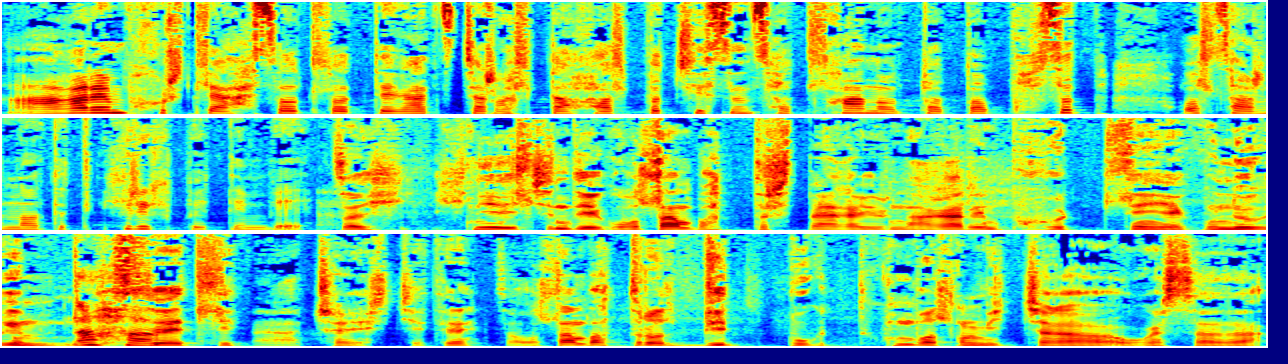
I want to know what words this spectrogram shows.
агарын бохирдлын асуудлуудыг аз жаргалтай холбож хийсэн судалгаанууд одоо бусад улс орнуудад хэрэг байд юм бэ? За эхний ээлжинд яг Улаанбаатарт байгаа ер нь агарын бохирдлын яг өнөөгийн байдлыг авчаа ярьчих тий. За Улаанбаатар бол бид бүгд хүн болгон мэдж байгаа угаасаа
